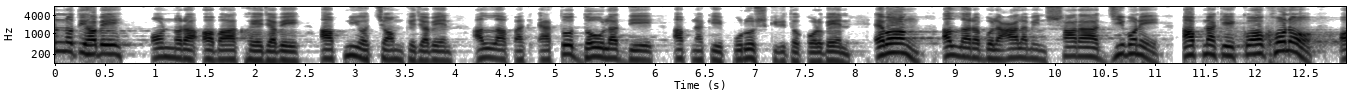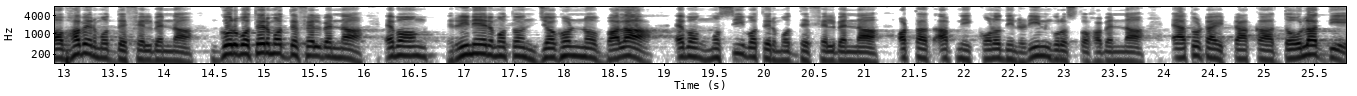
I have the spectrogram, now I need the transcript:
উন্নতি হবে অন্যরা অবাক হয়ে যাবে, আপনিও চমকে যাবেন। আল্লাহ পাক এত দৌলাত দিয়ে আপনাকে পুরস্কৃত করবেন এবং আল্লাহ রাবুল আলামিন সারা জীবনে আপনাকে কখনো অভাবের মধ্যে ফেলবেন না, গুরবতের মধ্যে ফেলবেন না এবং ঋণের মতন জঘন্য বালা এবং মুসিবতের মধ্যে ফেলবেন না। অর্থাৎ আপনি কোনোদিন ঋণগ্রস্ত হবেন না। এতটাই টাকা দৌলত দিয়ে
